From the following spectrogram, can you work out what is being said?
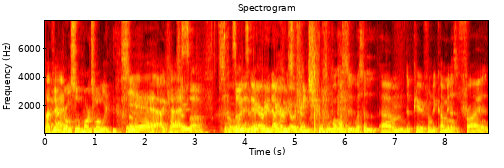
Okay. They grow slow, more slowly. yeah. Okay. So, So, so it's then they put very, it out to very strange. what was the what's the um, the period from they come in as a fry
